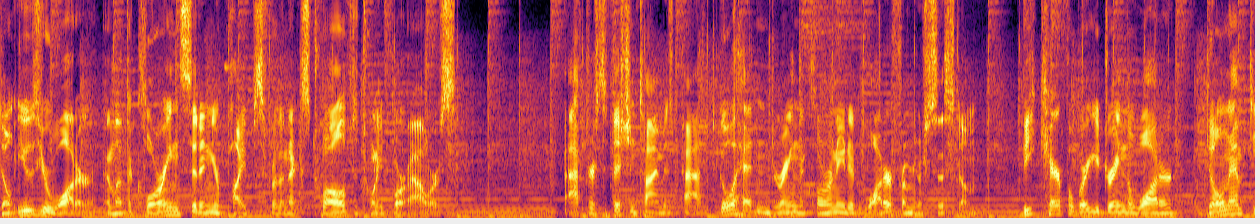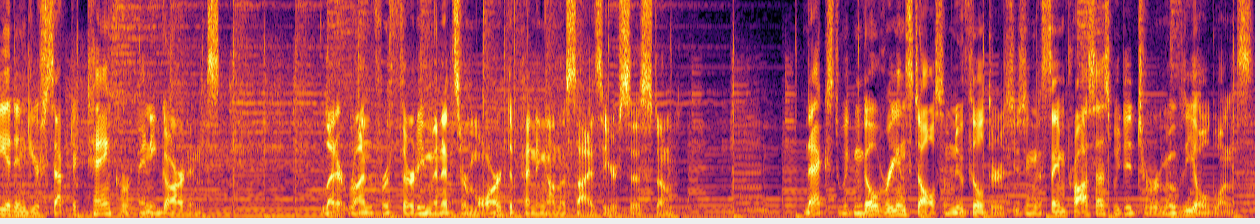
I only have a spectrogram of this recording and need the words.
Don't use your water and let the chlorine sit in your pipes for the next 12 to 24 hours. After sufficient time has passed, go ahead and drain the chlorinated water from your system. Be careful where you drain the water. Don't empty it into your septic tank or any gardens. Let it run for 30 minutes or more, depending on the size of your system. Next, we can go reinstall some new filters using the same process we did to remove the old ones.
